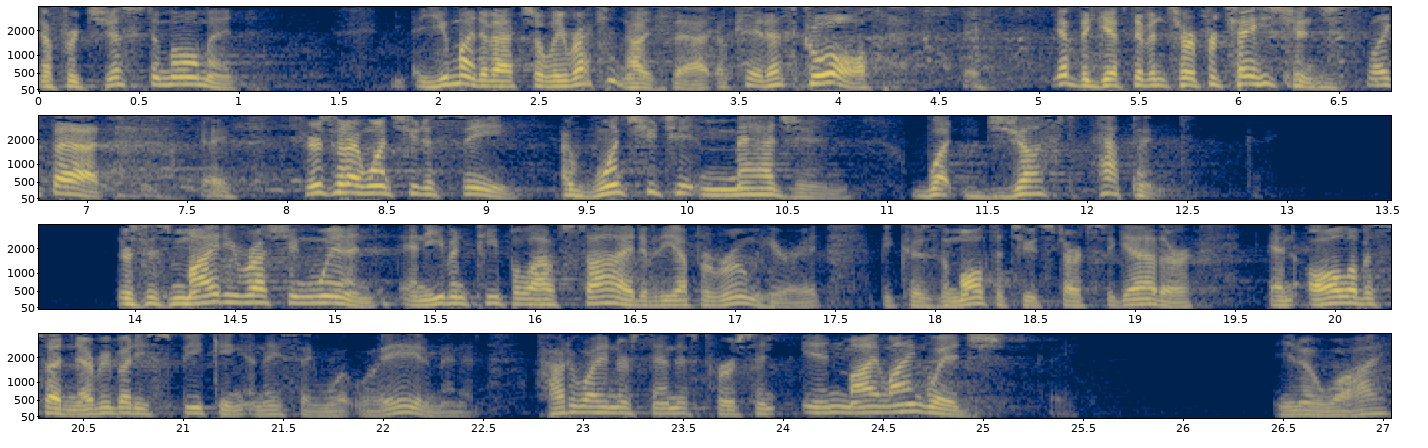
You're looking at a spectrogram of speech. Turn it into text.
Now, for just a moment, you might have actually recognized that. Okay, that's cool. Okay. You have the gift of interpretation, just like that. Okay. Here's what I want you to see I want you to imagine what just happened. There's this mighty rushing wind, and even people outside of the upper room hear it because the multitude starts to gather, and all of a sudden everybody's speaking, and they say, "Wait- Wait a minute. How do I understand this person in my language? Okay. You know why?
